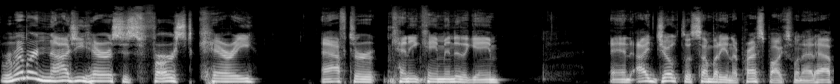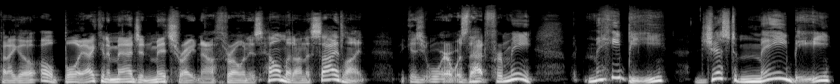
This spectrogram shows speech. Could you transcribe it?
remember Najee Harris's first carry after Kenny came into the game? And I joked with somebody in the press box when that happened. I go, Oh boy, I can imagine Mitch right now throwing his helmet on the sideline because where was that for me? But maybe, just maybe,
